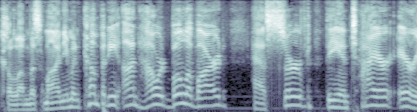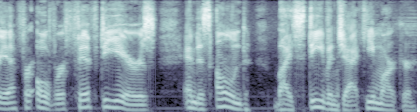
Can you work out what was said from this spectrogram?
Columbus Monument Company on Howard Boulevard has served the entire area for over 50 years and is owned by Steve and Jackie Marker.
